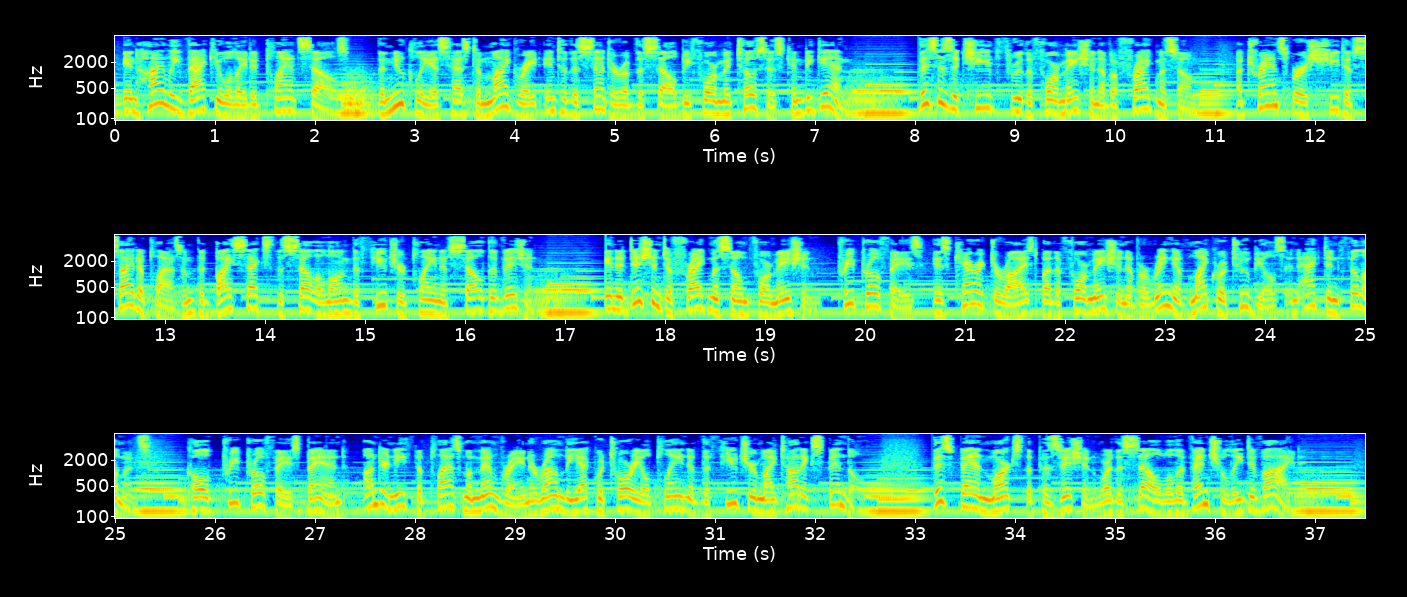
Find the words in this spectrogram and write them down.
In highly vacuolated plant cells, the nucleus has to migrate into the center of the cell before mitosis can begin. This is achieved through the formation of a phragmosome, a transverse sheet of cytoplasm that bisects the cell along the future plane of cell division. In addition to phragmosome formation, preprophase is characterized by the formation of a ring of microtubules and actin filaments, called preprophase band, underneath the plasma membrane around the equatorial plane of the future mitotic spindle. This band marks the position where the cell will eventually divide.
